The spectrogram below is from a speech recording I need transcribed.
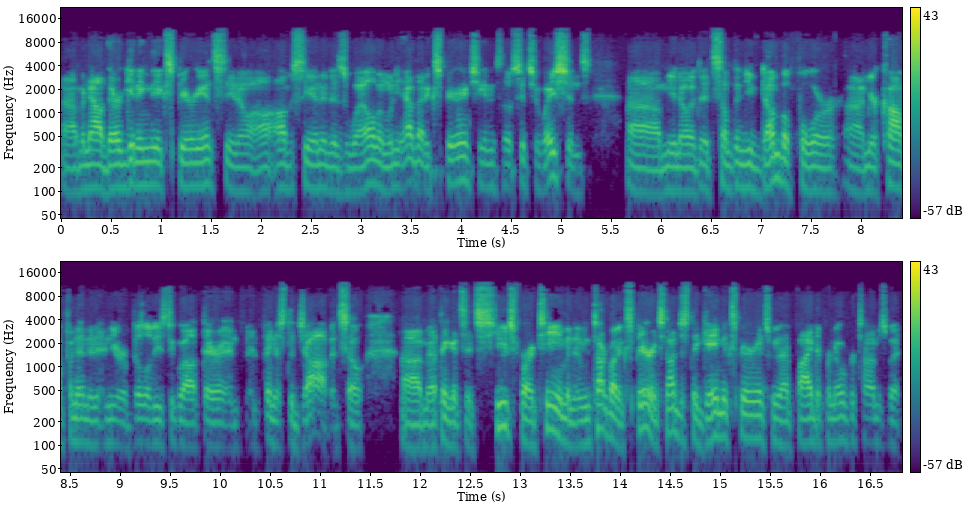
uh, but now they're getting the experience, you know, obviously in it as well. And when you have that experience, you get into those situations. Um, you know, it, it's something you've done before. Um, you're confident in, in, your abilities to go out there and, and finish the job. And so um, I think it's it's huge for our team. And we talk about experience, not just the game experience, we have five different overtimes, but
